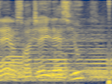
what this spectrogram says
Damn, so I J, that's you?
